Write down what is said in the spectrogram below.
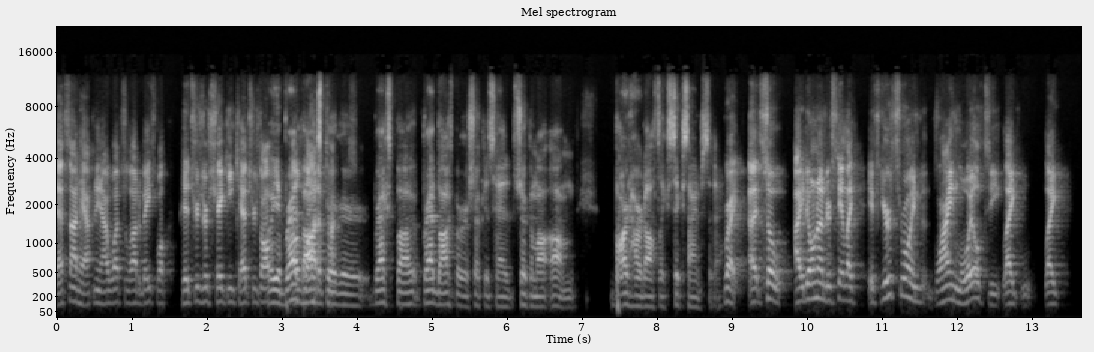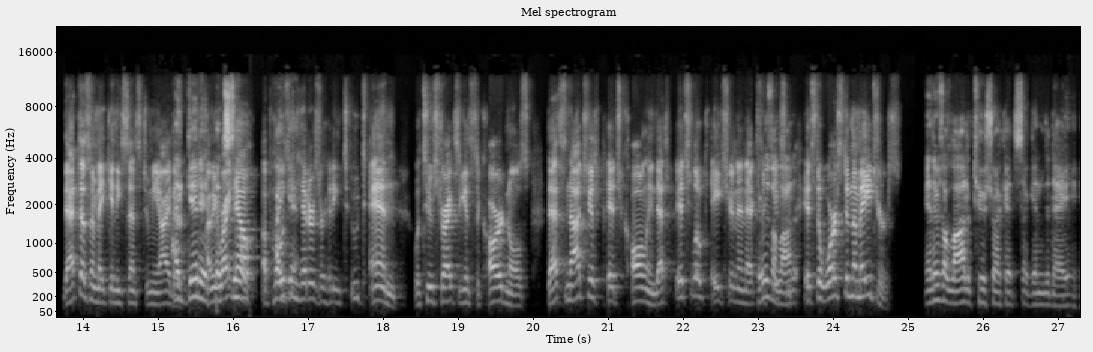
That's not happening. I watch a lot of baseball. Pitchers are shaking catchers off. Oh yeah, Brad a lot of times. Boxberger, Brad, Bo- Brad Boxberger shook his head, shook him off. Um, Barnhart off like six times today. Right. Uh, so I don't understand. Like, if you're throwing blind loyalty, like, like that doesn't make any sense to me either. I get it. I mean, right still, now, opposing hitters are hitting 210 with two strikes against the Cardinals. That's not just pitch calling, that's pitch location and execution. There's a lot of, it's the worst in the majors. And there's a lot of two strike hits again today.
